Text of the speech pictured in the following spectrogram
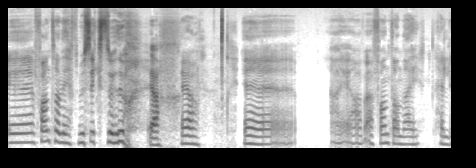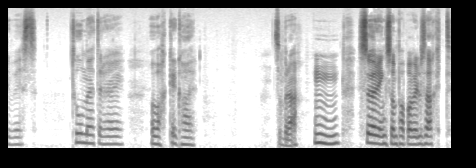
Eh, fant han i et musikkstudio. Ja. ja. Eh, jeg, jeg, fant han der, heldigvis. To meter høy og vakker kar. Så bra. Mm. Søring, som pappa ville sagt.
